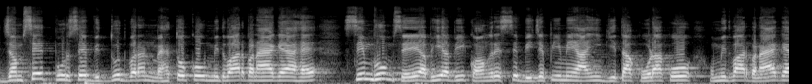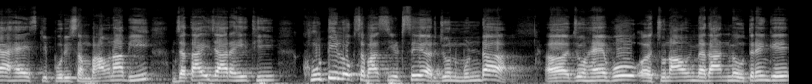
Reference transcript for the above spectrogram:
जमशेदपुर से विद्युत बरन महतो को उम्मीदवार बनाया गया है। सिंहभूम से अभी अभी कांग्रेस से बीजेपी में आई गीता कोड़ा को उम्मीदवार बनाया गया है। इसकी पूरी संभावना भी जताई जा रही थी। खूंटी लोकसभा सीट से अर्जुन मुंडा जो हैं, वो चुनावी मैदान में उतरेंगे।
